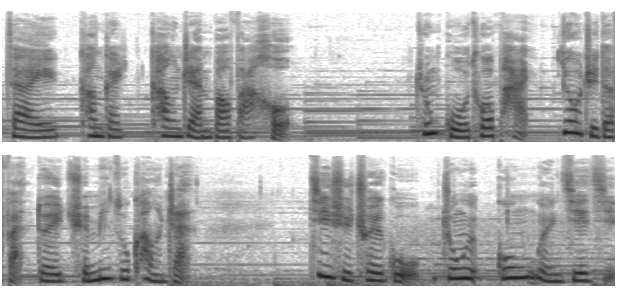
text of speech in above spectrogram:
在抗改抗战爆发后，中国托派幼稚地反对全民族抗战，继续吹鼓中工人阶级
